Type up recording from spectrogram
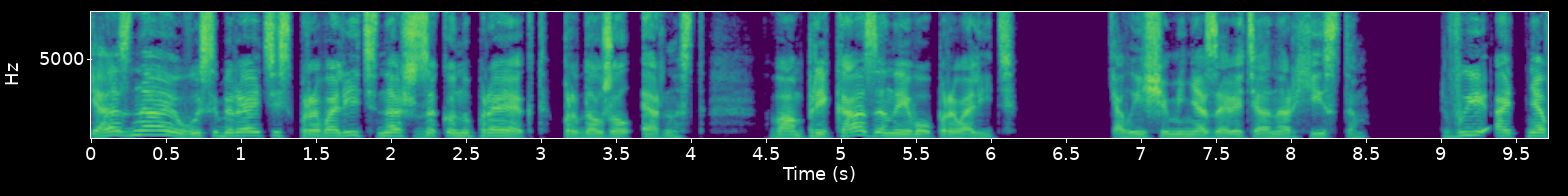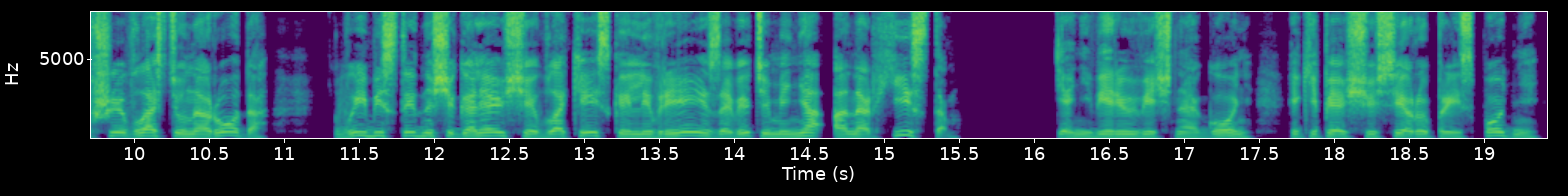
«Я знаю, вы собираетесь провалить наш законопроект», — продолжал Эрнест. Вам приказано его провалить. А вы еще меня зовете анархистом. Вы, отнявшие власть у народа, вы, бесстыдно щеголяющие в лакейской ливрее, зовете меня анархистом. Я не верю в вечный огонь и кипящую серую преисподней,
